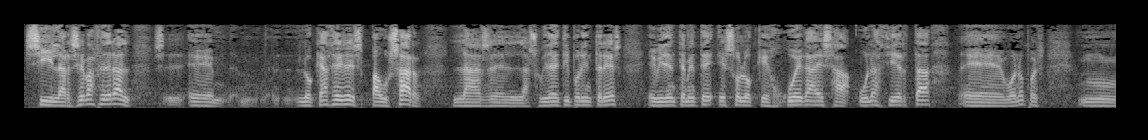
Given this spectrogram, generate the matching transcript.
si la Reserva Federal eh, lo que hace es pausar eh, la subida de tipo de interés, evidentemente eso lo que juega es a una cierta, eh, bueno, pues mm,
